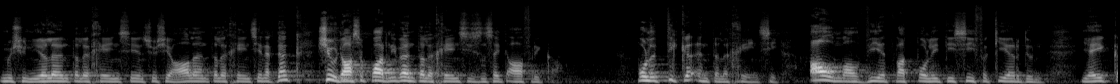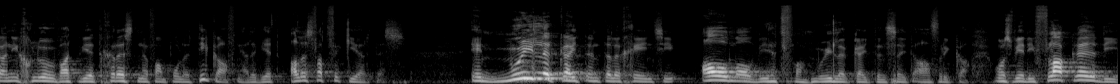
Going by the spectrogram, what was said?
emosionele intelligensie en sosiale intelligensie en ek dink, "Sjoe, daar's 'n paar nuwe intelligensies in Suid-Afrika." Politieke intelligensie. Almal weet wat politici verkeerd doen. Jy kan nie glo wat weet Christene van politiek af nie. Hulle weet alles wat verkeerd is. En moeilikheid intelligensie. Almal weet van moeilikheid in Suid-Afrika. Ons weet die vlakke, die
